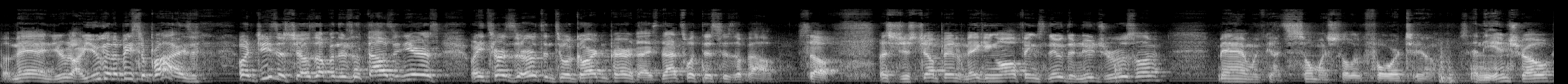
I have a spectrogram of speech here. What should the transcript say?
But man, are you going to be surprised when Jesus shows up and there's a thousand years when he turns the earth into a garden paradise? That's what this is about. So let's just jump in, making all things new, the New Jerusalem. Man, we've got so much to look forward to. And the intro,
